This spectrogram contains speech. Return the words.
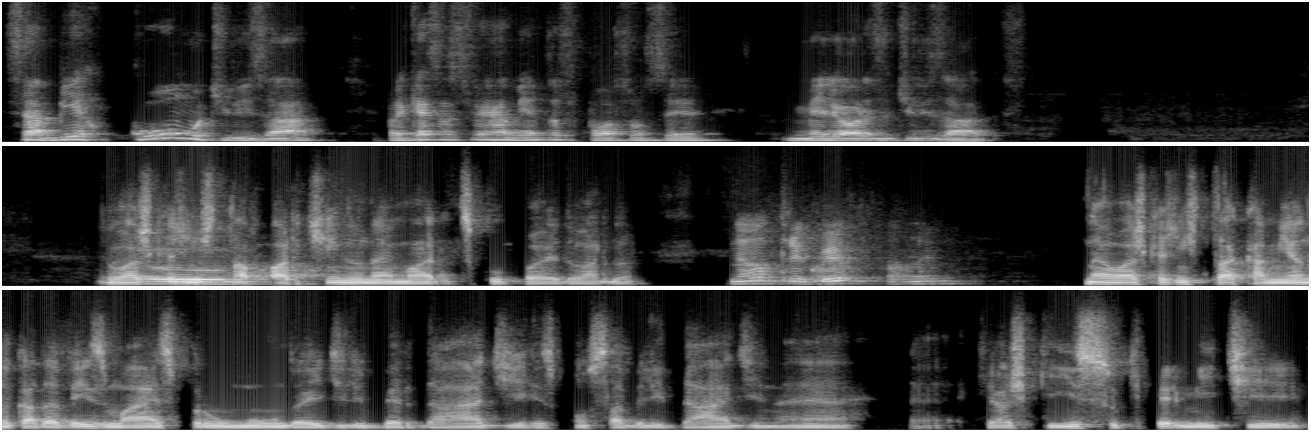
saber como utilizar para que essas ferramentas possam ser melhores utilizadas. Eu acho que a gente está partindo, né, Mário? Desculpa, Eduardo. Não, tranquilo. Não, acho que a gente está caminhando cada vez mais para um mundo aí de liberdade e responsabilidade, né? É, que eu acho que isso que permite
